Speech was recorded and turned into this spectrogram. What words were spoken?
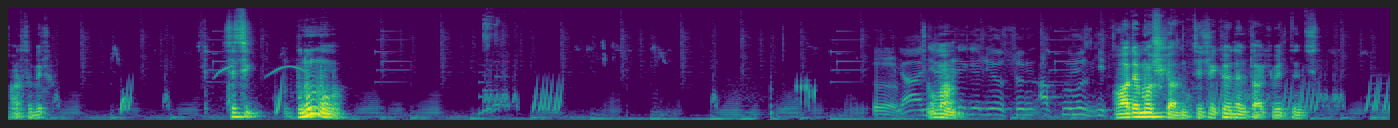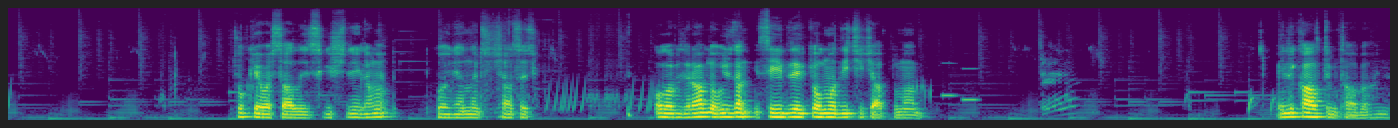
Artı bir. Sesi... Bunun mu? Ya ne Ulan. Adem hoş geldin. Teşekkür ederim takip ettiğin için. Çok yavaş sağlayıcısı güçlü değil ama oynayanlar için şans açık. Olabilir abi de o yüzden seyir zevki olmadığı için şey yaptım abi. 56 tabi aynen.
